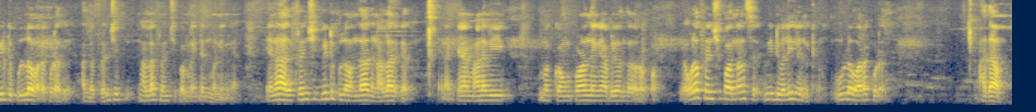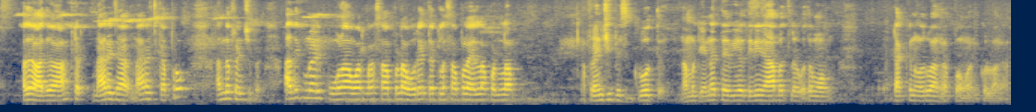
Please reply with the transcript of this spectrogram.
வீட்டுக்குள்ளே வரக்கூடாது. அந்த ஃப்ரெண்ட்ஷிப் நல்ல ஃப்ரெண்ட்ஷிப்பை மெயின்டைன் பண்ணிங்க. ஏன்னா அது ஃப்ரெண்ட்ஷிப் வீட்டுக்குள்ளே வந்தால் அது நல்லா இருக்காது. எனக்கு என் மனைவி நம்ம குழந்தைங்க அப்படியே வந்து வரப்போ எவ்வளோ ஃப்ரெண்ட்ஷிப்பாக இருந்தாலும் சரி வீட்டு வெளியில் நிற்கணும் உள்ளே வரக்கூடாது. அதான் அது அது ஆஃப்டர் மேரேஜ் மேரேஜ்க்கு அப்புறம் அந்த ஃப்ரெண்ட்ஷிப்பு அதுக்கு முன்னாடி போகலாம் வரலாம் சாப்பிடலாம் ஒரே தட்டில் சாப்பிடலாம் எல்லாம் பண்ணலாம். ஃப்ரெண்ட்ஷிப் இஸ் க்ரோத்து நமக்கு என்ன தேவையோ திடீர்னு ஆபத்தில் உதவும். டக்குன்னு வருவாங்க போவாங்க கொள்வாங்க.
